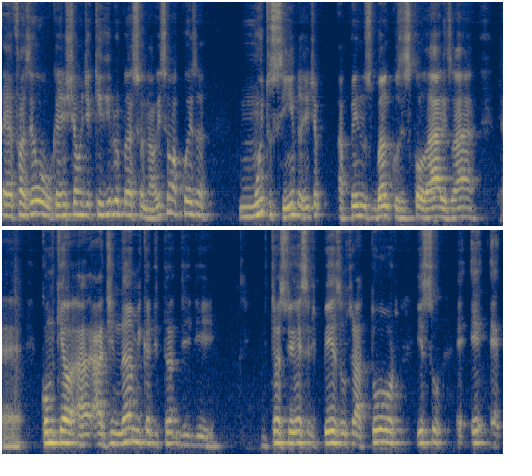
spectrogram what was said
é, fazer o que a gente chama de equilíbrio operacional. Isso é uma coisa muito simples, a gente aprende nos bancos escolares lá, é, como que é a, a dinâmica de, de, de, transferência de peso no trator, isso é, é, é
